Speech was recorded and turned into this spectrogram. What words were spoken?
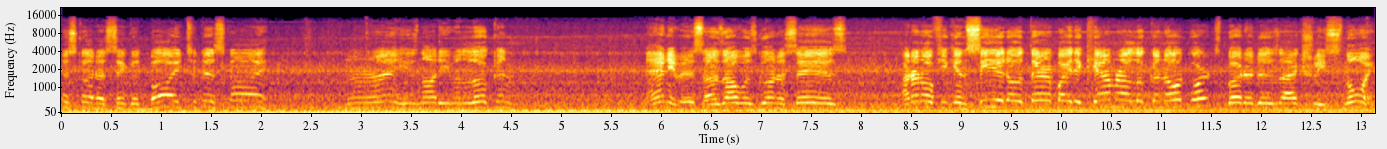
Just gotta say goodbye to this guy. Alright, he's not even looking. Anyways, as I was gonna say is, I don't know if you can see it out there by the camera looking outwards, but it is actually snowing.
